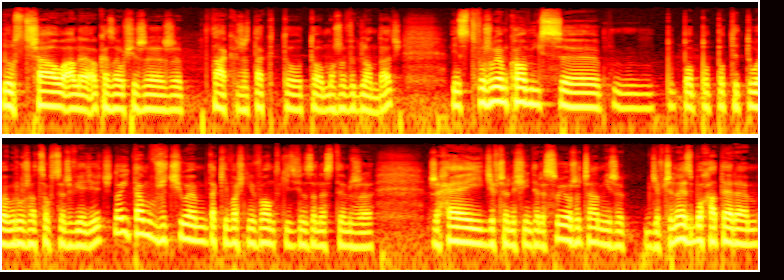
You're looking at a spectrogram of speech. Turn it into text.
był strzał, ale okazało się, że, że tak, że tak to, to może wyglądać. Więc stworzyłem komiks e, pod po, po tytułem Róża, co chcesz wiedzieć. No i tam wrzuciłem takie właśnie wątki związane z tym, że, że hej, dziewczyny się interesują rzeczami, że dziewczyna jest bohaterem,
